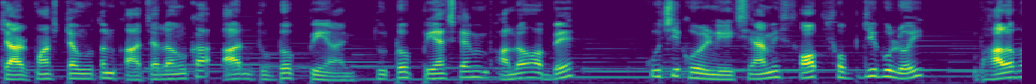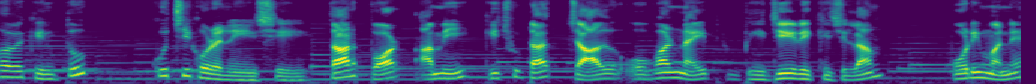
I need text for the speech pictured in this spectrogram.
চার পাঁচটা মতন কাঁচা লঙ্কা, আর দুটো পেঁয়াজ। দুটো পেঁয়াজটা আমি ভালোভাবে কুচি করে নিয়েছি। আমি সব সবজিগুলোই ভালোভাবে কিন্তু কুচি করে নিয়েছি। তারপর আমি কিছুটা চাল ওভারনাইট ভিজিয়ে রেখেছিলাম। পরিমাণে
